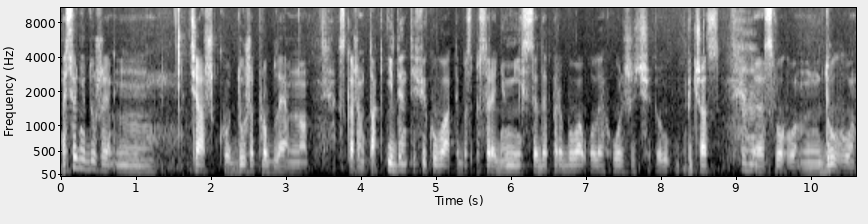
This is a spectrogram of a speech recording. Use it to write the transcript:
На сьогодні дуже м, тяжко, дуже проблемно, скажімо так, ідентифікувати безпосередньо місце, де перебував Олег Ольжич е, під час е, свого другого.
